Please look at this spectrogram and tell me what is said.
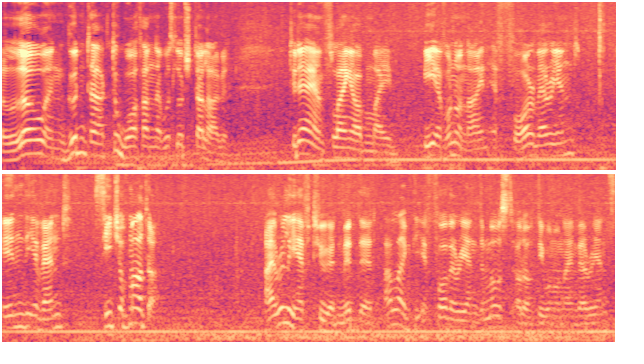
Hello and guten Tag to War Thunder with Lutz. Today I am flying out my Bf-109 F4 variant in the event Siege of Malta. I really have to admit that I like the F4 variant the most out of the 109 variants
